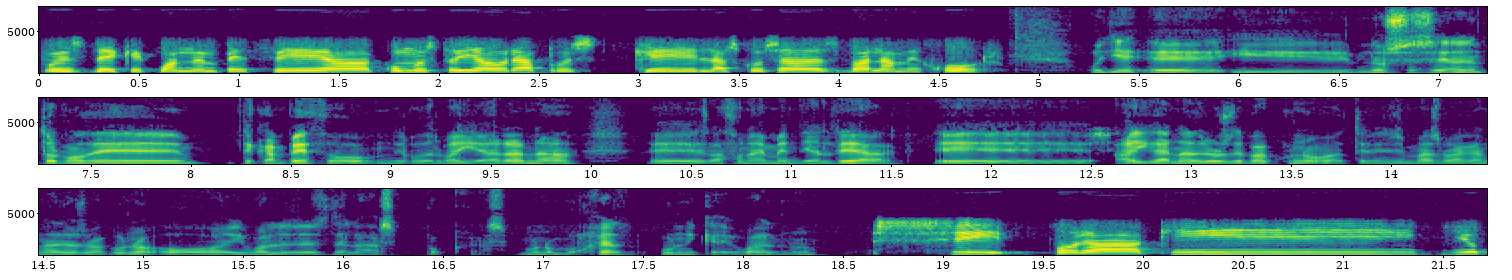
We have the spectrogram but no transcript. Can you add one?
pues de que cuando empecé a como estoy ahora, pues que las cosas van a mejor. Oye, eh, y no sé si en el entorno de, de Campezo, digo del Valle de Arana, eh, la zona de Mendialdea, eh, ¿hay ganaderos de vacuno? ¿Tenéis más ganaderos de vacuno o igual eres de las pocas? Bueno, mujer única igual, ¿no? Sí, por aquí yo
